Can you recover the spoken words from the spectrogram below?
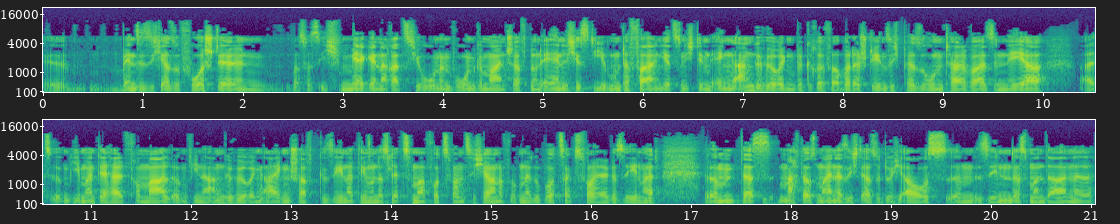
äh, wenn Sie sich also vorstellen, was weiß ich, mehr Generationen, Wohngemeinschaften und ähnliches, die unterfallen jetzt nicht dem engen Angehörigenbegriff, aber da stehen sich Personen teilweise näher als irgendjemand, der halt formal irgendwie eine Angehörigeneigenschaft gesehen hat, den man das letzte Mal vor 20 Jahren auf irgendeiner Geburtstagsfeier gesehen hat. Ähm, das macht aus meiner Sicht also durchaus ähm, Sinn, dass man da eine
